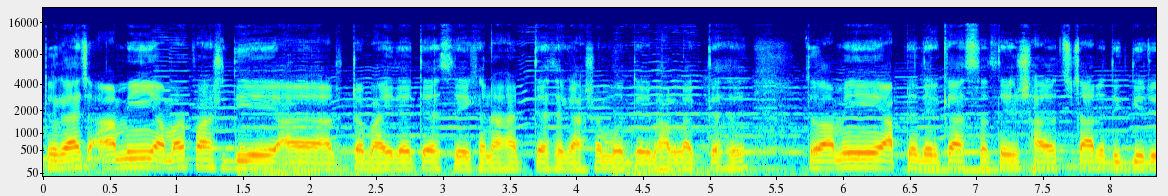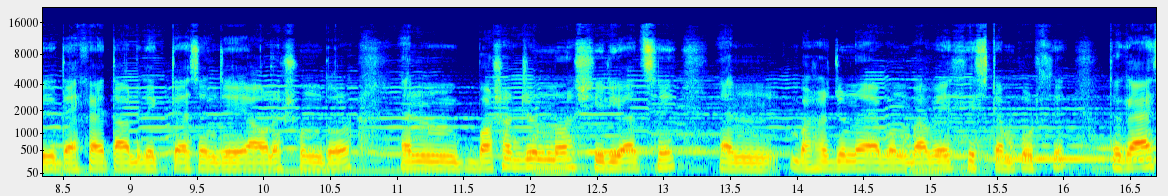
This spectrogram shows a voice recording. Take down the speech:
তো গাছ আমি আমার পাশ দিয়ে আরেকটা ভাই যাইতে আছে এখানে হাঁটতে আছে ঘাসের মধ্যে ভালো লাগতেছে। তো আমি আপনাদেরকে আস্তে আস্তে চারিদিক দিয়ে যদি দেখাই, তাহলে দেখতে আছেন যে অনেক সুন্দর। অ্যান্ড বসার জন্য সিঁড়ি আছে অ্যান্ড বসার জন্য এমনভাবে সিস্টেম করছে। তো গ্যাস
